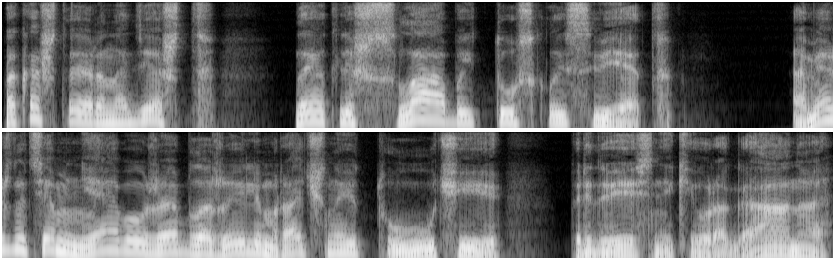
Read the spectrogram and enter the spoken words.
Пока что эра надежд дает лишь слабый тусклый свет, а между тем небо уже обложили мрачные тучи, предвестники урагана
